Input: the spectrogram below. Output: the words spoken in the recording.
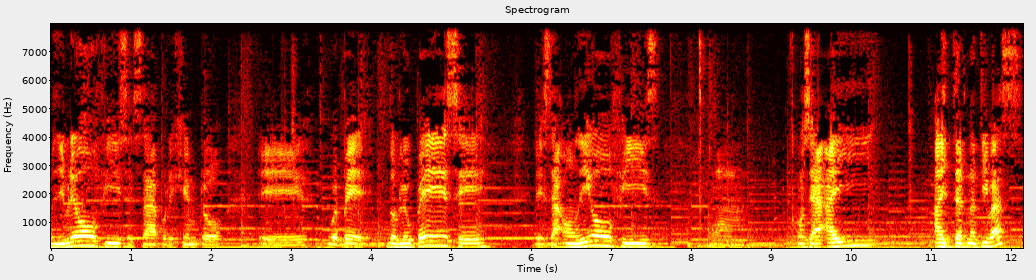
LibreOffice está por ejemplo eh, WPS está OnlyOffice um, o sea hay alternativas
